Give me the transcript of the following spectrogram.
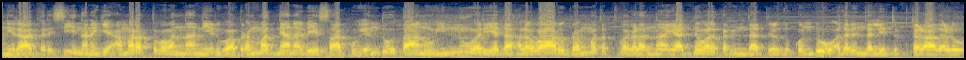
ನಿರಾಕರಿಸಿ ನನಗೆ ಅಮರತ್ವವನ್ನ ನೀಡುವ ಬ್ರಹ್ಮಜ್ಞಾನವೇ ಸಾಕು ಎಂದು ತಾನು ಇನ್ನೂ ಅರಿಯದ ಹಲವಾರು ಬ್ರಹ್ಮತತ್ವಗಳನ್ನು ಯಾಜ್ಞವಲ್ಕರಿಂದ ತಿಳಿದುಕೊಂಡು ಅದರಿಂದಲೇ ತೃಪ್ತಳಾದಳು.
